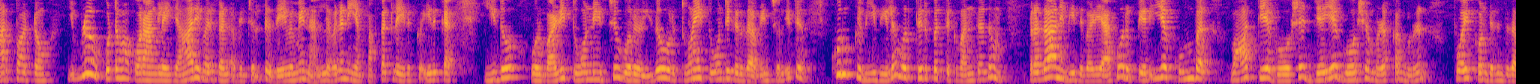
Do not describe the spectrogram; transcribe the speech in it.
ஆர்ப்பாட்டம்? இவ்வளவு கூட்டமாக போகிறாங்களே யார் இவர்கள்? அப்படின்னு சொல்லிட்டு தெய்வமே நல்ல வேலை நீ என் பக்கத்தில் இருக்க இருக்க. இதோ ஒரு வழி தோன்றிடுச்சு ஒரு இதோ ஒரு துணை தோன்றுகிறது அப்படின்னு சொல்லிட்டு குறுக்கு வீதியில் ஒரு திருப்பத்துக்கு வந்ததும் பிரதான வீதி வழியாக ஒரு பெரிய கும்பல் வாத்திய கோஷ ஜெய கோஷ முழக்கங்களுடன் போய் கொண்டிருந்ததை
